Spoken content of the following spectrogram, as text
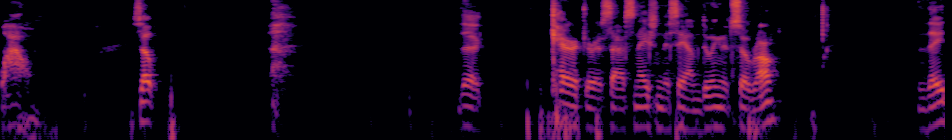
Wow. So the character assassination they say I'm doing it so wrong, they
